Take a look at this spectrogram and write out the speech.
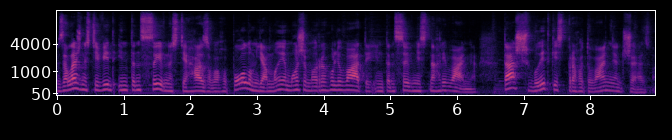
В залежності від інтенсивності газового полум'я ми можемо регулювати інтенсивність нагрівання та швидкість приготування джезви.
